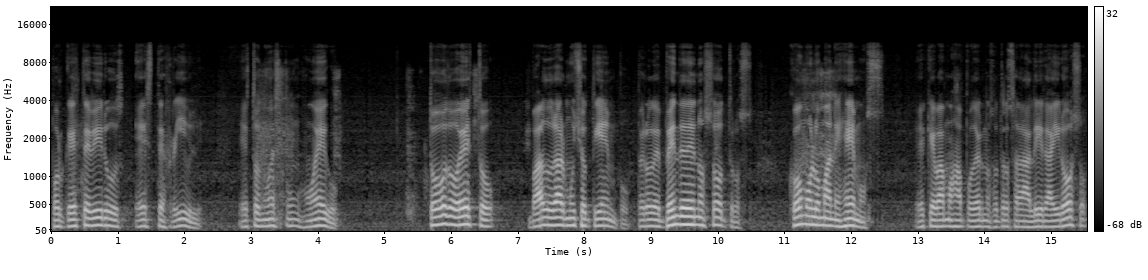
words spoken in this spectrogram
porque este virus es terrible. Esto no es un juego. Todo esto va a durar mucho tiempo, pero depende de nosotros cómo lo manejemos es que vamos a poder nosotros salir airosos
